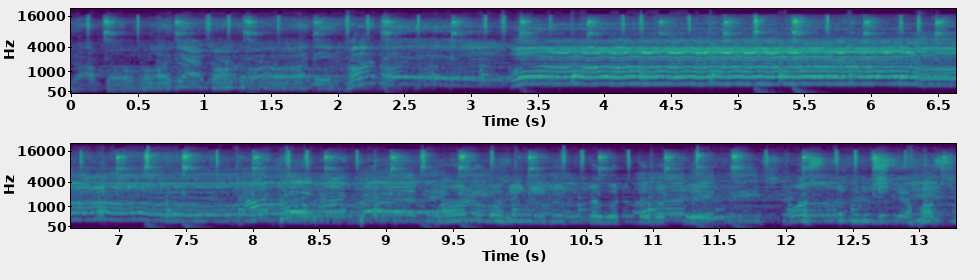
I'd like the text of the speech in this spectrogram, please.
রাম হরে হরে। ও মনমোহিনী নৃত্য করতে করতে মস্তকের দিকে হস্ত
